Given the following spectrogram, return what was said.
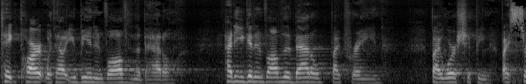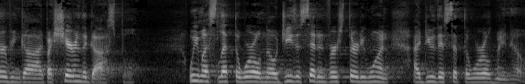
take part without you being involved in the battle. How do you get involved in the battle? By praying, by worshiping, by serving God, by sharing the gospel. We must let the world know. Jesus said in verse 31, I do this that the world may know.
